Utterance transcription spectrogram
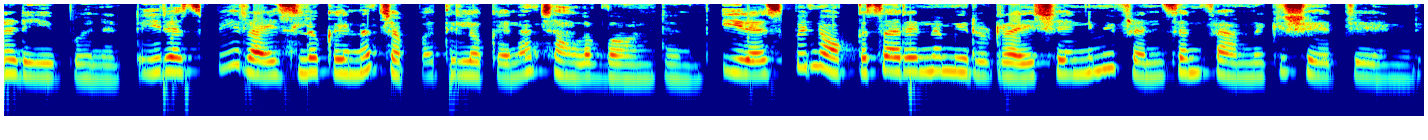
రెడీ అయిపోయినట్టు. ఈ రెసిపీ రైస్ లోకైనా చపాతీలోకైనా చాలా బాగుంటుంది. ఈ రెసిపీని ఒక్కసారైనా మీరు ట్రై చేయండి. మీ ఫ్రెండ్స్ అండ్ ఫ్యామిలీకి షేర్ చేయండి.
